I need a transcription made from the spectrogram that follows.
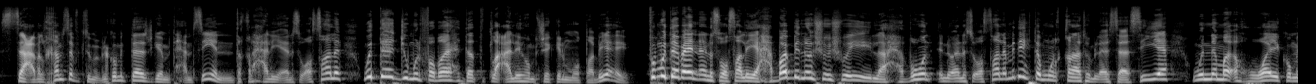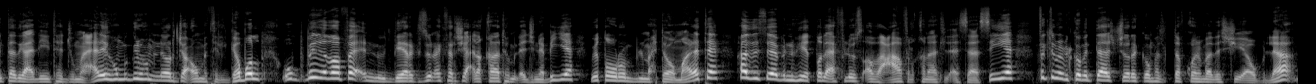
الساعة بالخمسة. فاكتبوا بالكومنتات جاي متحمسين. ننتقل حاليا أنس وأصالة والتهجم والفضايح دا تطلع عليهم بشكل مو طبيعي. فمتابعين أنس وأصالة يا حبايب بلشوا شوي شوي يلاحظون إنه أنس وأصالة ما يهتمون قناتهم الأساسية وإنما هواي كومنتات قاعدين يتهجمون عليهم ويقول لهم إنه رجعوا مثل قبل. وبالإضافة إنه يركزون أكثر شيء على قناتهم الأجنبية ويطورون بالمحتوى مالتها هذا السبب إنه هي طلع فلوس أضعاف القناه الأساسية. فاكتبوا بالكومنتات شو رأيكم؟ هل تتفقون بهذا الشيء أو لا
